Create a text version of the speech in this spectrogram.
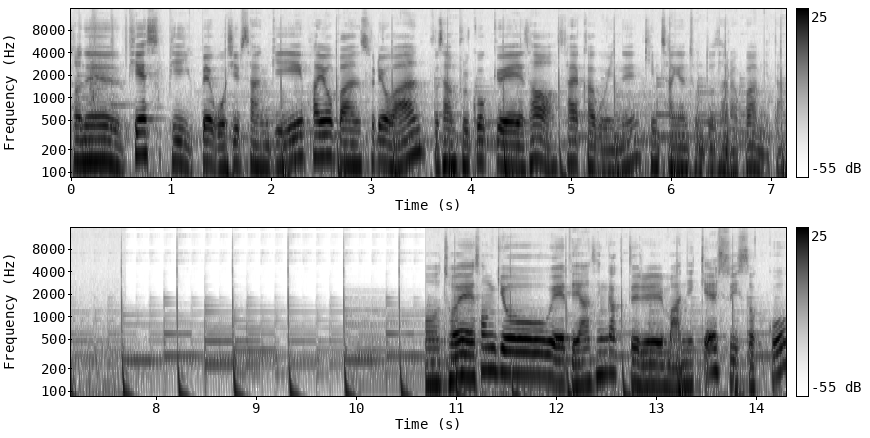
저는 PSP 653기 화요반 수료한 부산 불꽃교회에서 사역하고 있는 김창현 전도사라고 합니다. 어, 저의 선교에 대한 생각들을 많이 깰 수 있었고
